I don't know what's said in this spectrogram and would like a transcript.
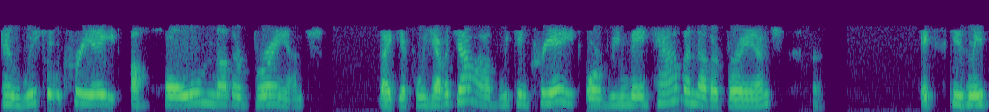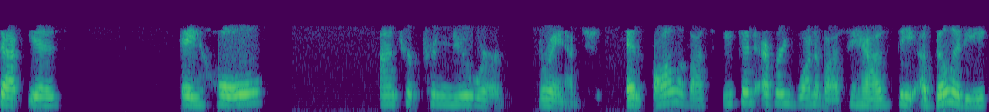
And we can create a whole nother branch. Like if we have a job, we can create, or we may have another branch, excuse me, that is a whole entrepreneur branch. And all of us, each and every one of us has the ability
